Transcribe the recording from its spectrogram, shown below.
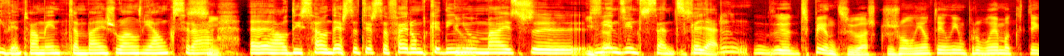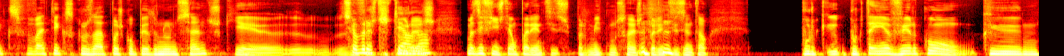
eventualmente também João Leão, que será Sim. a audição desta terça-feira um bocadinho eu, mais uh, menos interessante, se calhar. Depende, eu acho que o João Leão tem ali um problema que, tem que se, vai ter que se cruzar depois com o Pedro Nuno Santos, que é uh, sobre as tutela. Mas enfim, isto é um parênteses, permite-me só este parênteses então, porque, porque tem a ver com que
